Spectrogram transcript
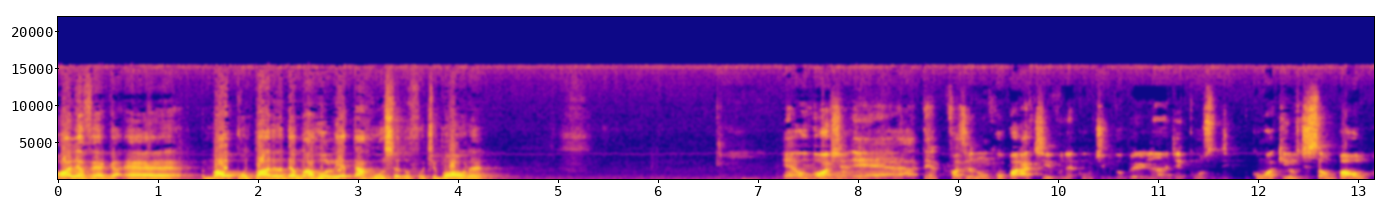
Olha, Vega, é, mal comparando, é uma roleta russa do futebol, né? É, o Rocha, é, até fazendo um comparativo né, com o time do Uberlândia e com, os, com de São Paulo,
